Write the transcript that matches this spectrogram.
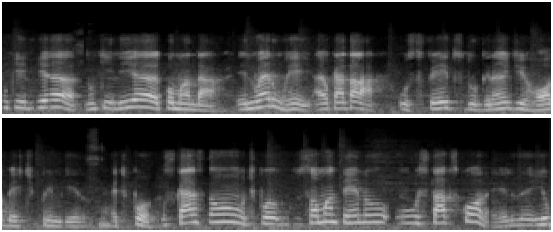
não queria, não queria comandar. Ele não era um rei. Aí o cara tá lá, os feitos do grande Robert I. É tipo, os caras estão, tipo, só mantendo o status quo, velho. E o,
